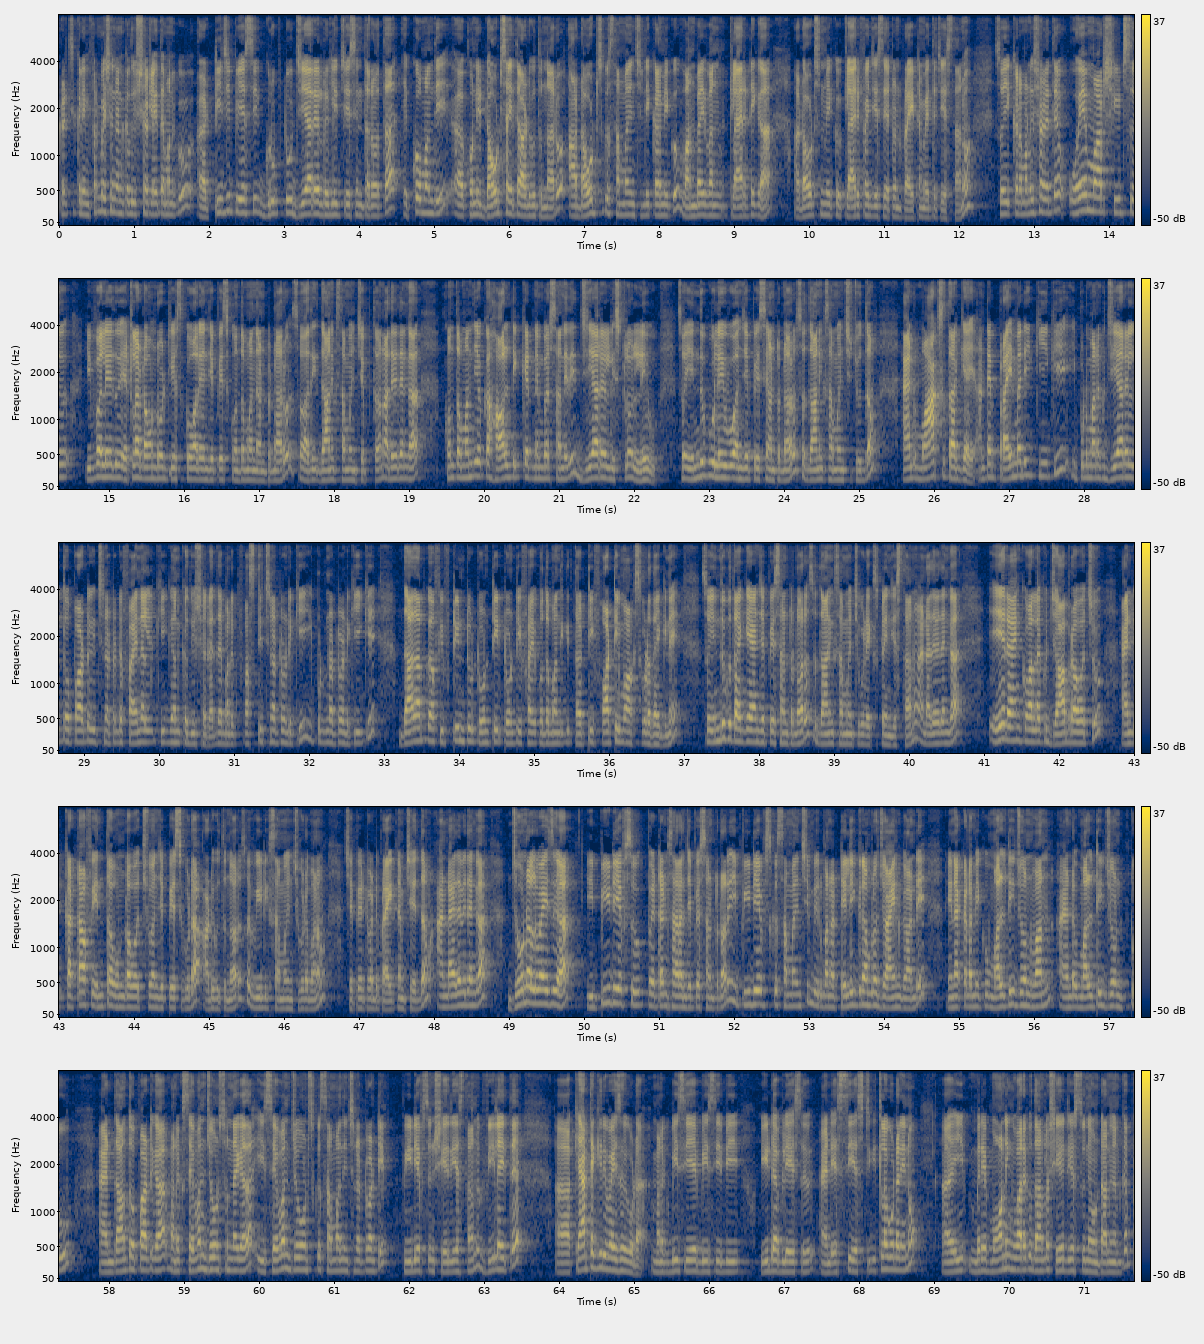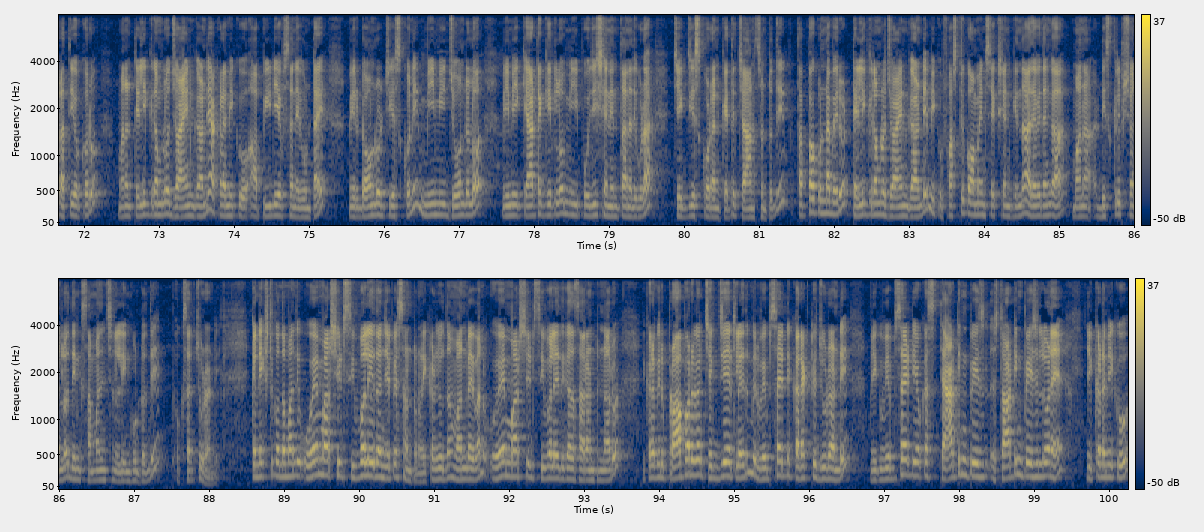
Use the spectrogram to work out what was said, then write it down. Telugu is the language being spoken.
ఫ్రెండ్స్ ఇక్కడ ఇన్ఫర్మేషన్ కనుక చూసినట్లయితే మనకు TGPSC group two GRL release చేసిన తర్వాత ఎక్కువ మంది కొన్ని డౌట్స్ అయితే అడుగుతున్నారు. ఆ డౌట్స్కు సంబంధించి ఇక్కడ మీకు వన్ బై వన్ క్లారిటీగా ఆ డౌట్స్ని మీకు క్లారిఫై చేసేటువంటి ప్రయత్నం అయితే చేస్తాను. సో ఇక్కడ మనం చూసినట్లయితే ఓఎంఆర్ షీట్స్ ఇవ్వలేదు ఎట్లా డౌన్లోడ్ చేసుకోవాలి అని చెప్పేసి కొంతమంది అంటున్నారు. సో అది దానికి సంబంధించి చెప్తాను. అదేవిధంగా కొంతమంది యొక్క హాల్ టికెట్ నెంబర్స్ అనేది జిఆర్ఎల్ లిస్ట్లో లేవు. సో ఎందుకు లేవు అని చెప్పేసి అంటున్నారు. సో దానికి సంబంధించి చూద్దాం. అండ్ మార్క్స్ తగ్గాయి. అంటే ప్రైమరీ కీకి ఇప్పుడు మనకు జిఆర్ఎల్తో పాటు ఇచ్చినటువంటి ఫైనల్ కీ కనుక చూసినారు అయితే మనకు ఫస్ట్ ఇచ్చినటువంటి కీ ఇప్పుడు ఉన్నటువంటి కీకి దాదాపుగా fifteen to twenty twenty five కొంతమందికి థర్టీ ఫార్టీ మార్క్స్ కూడా తగ్గినాయి. సో ఎందుకు తగ్గాయి అని చెప్పేసి అంటున్నారు. సో దానికి సంబంధించి కూడా ఎక్స్ప్లెయిన్ చేస్తాను. అండ్ అదేవిధంగా ఏ ర్యాంక్ వాళ్ళకు జాబ్ రావచ్చు అండ్ కట్ ఆఫ్ ఎంత ఉండవచ్చు అని చెప్పేసి కూడా అడుగుతున్నారు. సో వీటికి సంబంధించి కూడా మనం చెప్పేటువంటి ప్రయత్నం చేద్దాం. అండ్ అదేవిధంగా జోనల్ వైజ్గా ఈ పీడిఎఫ్స్ పెట్టండి సార్ అని చెప్పేసి అంటున్నారు. ఈ పీడిఎఫ్స్కి సంబంధించి మీరు మన టెలిగ్రామ్లో జాయిన్ కాండి. నేను అక్కడ మీకు multi zone one and multi zone two and దాంతోపాటుగా మనకు సెవెన్ జోన్స్ ఉన్నాయి కదా ఈ సెవెన్ జోన్స్కు సంబంధించినటువంటి పీడిఎఫ్స్ని షేర్ చేస్తాను. వీలైతే కేటగిరీ వైజ్గా కూడా మనకు BCA BCB EWS and SC ST ఇట్లా కూడా నేను రేపు మార్నింగ్ వరకు దాంట్లో షేర్ చేస్తూనే ఉంటాను కనుక ప్రతి ఒక్కరు మన టెలిగ్రామ్లో జాయిన్ కాండి. అక్కడ మీకు ఆ పీడిఎఫ్స్ అనేవి ఉంటాయి. మీరు డౌన్లోడ్ చేసుకొని మీ మీ జోన్లో మీ మీ కేటగిరీలో మీ పొజిషన్ ఎంత అనేది కూడా చెక్ చేసుకోవడానికి అయితే ఛాన్స్ ఉంటుంది. తప్పకుండా మీరు టెలిగ్రామ్లో జాయిన్ కాండి. మీకు ఫస్ట్ కామెంట్ సెక్షన్ కింద అదేవిధంగా మన డిస్క్రిప్షన్లో దీనికి సంబంధించిన లింక్ ఉంటుంది. ఒకసారి చూడండి. ఇంకా నెక్స్ట్ కొంతమంది ఓఎంఆర్ షీట్స్ ఇవ్వలేదు అని చెప్పేసి అంటున్నారు. ఇక్కడ చూద్దాం one by one. OMR sheets ఇవ్వలేదు కదా సార్ అంటున్నారు. ఇక్కడ మీరు ప్రాపర్గా చెక్ చేయట్లేదు. మీరు వెబ్సైట్ని కరెక్ట్ చూడండి. మీకు వెబ్సైట్ యొక్క స్టార్టింగ్ పేజ్ స్టార్టింగ్ పేజ్లోనే ఇక్కడ మీకు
